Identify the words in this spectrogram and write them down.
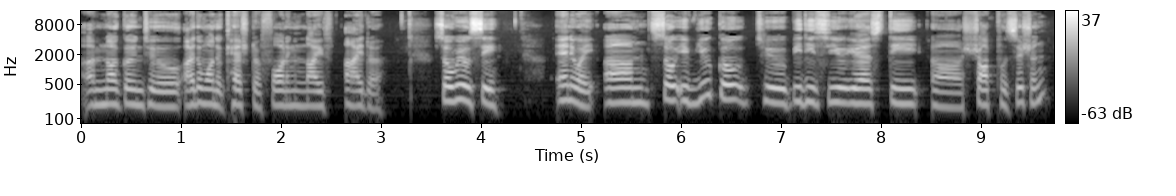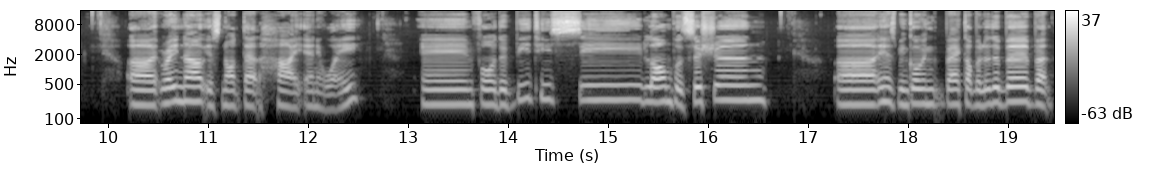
I'm not going to, I don't want to catch the falling knife either. So we'll see. Anyway, um, so if you go to BTC USD uh, short position, uh, right now it's not that high anyway. And for the BTC long position, uh, it has been going back up a little bit. But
